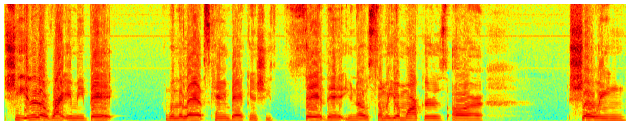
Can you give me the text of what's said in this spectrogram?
she ended up writing me back when the labs came back and she said that, you know, some of your markers are showing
